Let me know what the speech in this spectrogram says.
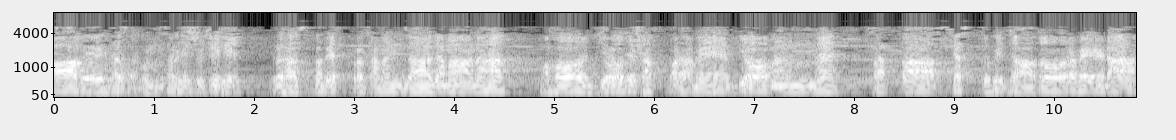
आवेधसगुंसरि शुचिः बृहस्पतिः प्रथमम् जायमानः। महोज्योतिषः परमे व्योमन् सप्तास्यस्तु विजातो रवेण।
